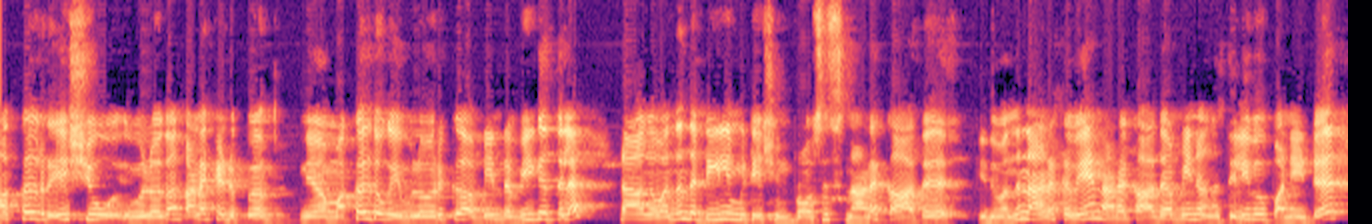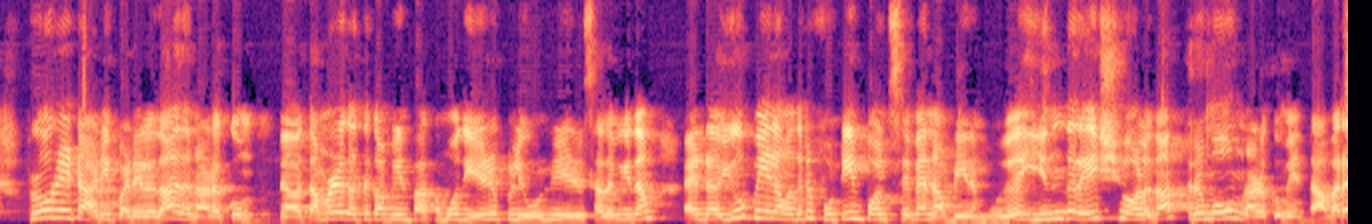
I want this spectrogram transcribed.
மக்கள் ரேஷியோ இவ்வளவுதான் கணக்கெடுப்பு மக்கள் தொகை இவ்வளவு இருக்கு அப்படின்ற வீகத்துல நாங்க வந்து இந்த டீலிமிட்டேஷன் ப்ராசஸ் நடக்காது. இது வந்து நடக்கவே நடக்காது அப்படின்னு நாங்க தெளிவு பண்ணிட்டு ப்ரோரேட் அடிப்படையில தான் இது நடக்கும். தமிழகத்துக்கு அப்படின்னு பார்க்கும்போது ஏழு புள்ளி ஒன்று ஏழு சதவீதம் அண்ட் யூபியில வந்துட்டு ஃபோர்டீன் பாயிண்ட் செவன் அப்படின்னும் போது இந்த ரேஷியோல தான் திரும்பவும் நடக்குமே தவிர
